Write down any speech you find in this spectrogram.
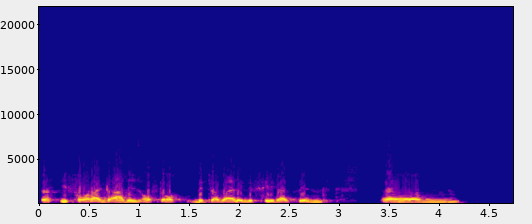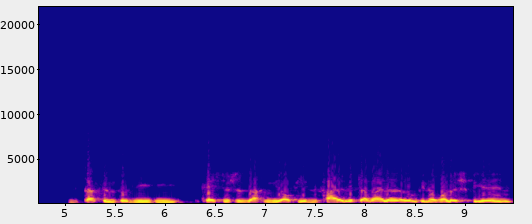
dass die Vordergabeln oft auch mittlerweile gefedert sind. Ähm, das sind so die, die technische Sachen, die auf jeden Fall mittlerweile irgendwie eine Rolle spielen.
